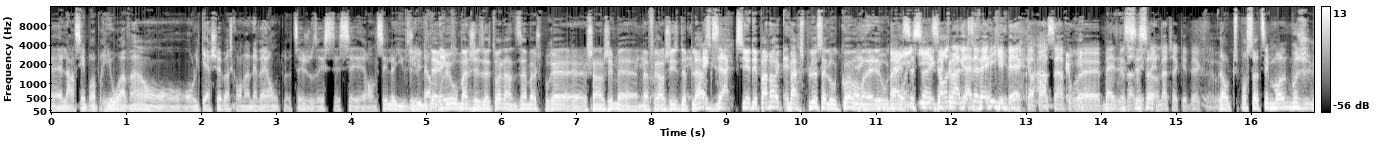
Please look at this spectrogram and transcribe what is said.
euh, l'ancien proprio avant, on, on le cachait parce qu'on en avait honte. Là, tu sais, je veux dire, c'est, c'est- on le sait là, C'est Eugene lui qui est arrivé au match des étoiles en disant ben, je pourrais euh, changer ma, ma franchise de place. Exact. S'il y a un dépanneur qui marche plus à l'autre coin, on va aller au Ben, c'est ça, Ils ont exactement, négocié la avec veille Québec de- en passant pour, euh, pour Ben, présenter c'est ça. plein de matchs à Québec. là, oui. Donc c'est pour ça, tu sais, moi, moi, j'ai-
